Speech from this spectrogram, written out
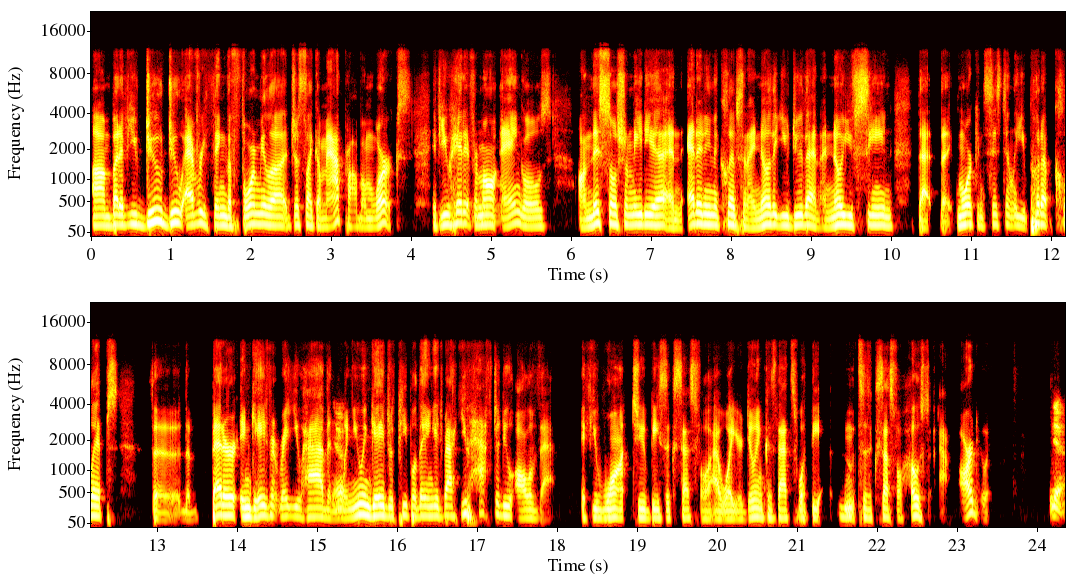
Um, but if you do do everything, the formula, just like a math problem, works. If you hit it from all angles on this social media and editing the clips, and I know that you do that, and I know you've seen that the more consistently you put up clips, the the better engagement rate you have, and Yep. when you engage with people, they engage back. You have to do all of that if you want to be successful at what you're doing, because that's what the mm, successful hosts are doing. Yeah.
